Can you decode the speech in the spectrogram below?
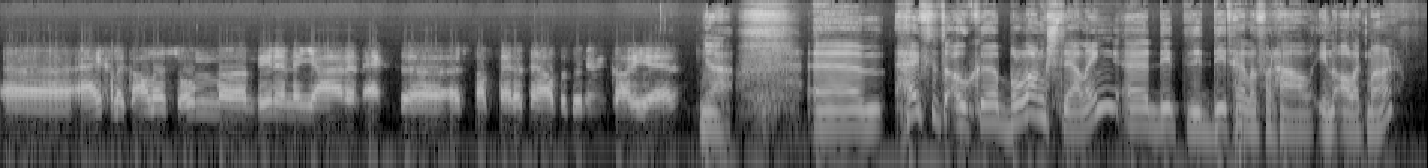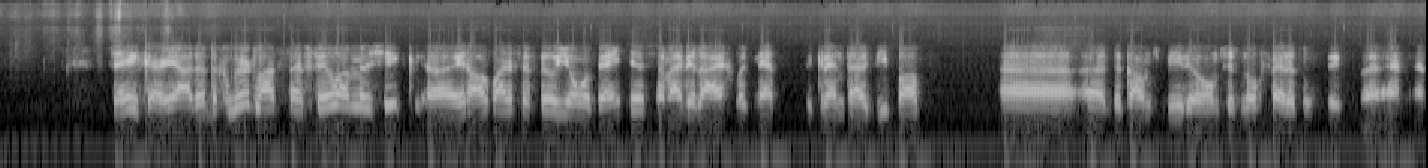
uh, eigenlijk alles om uh, binnen een jaar een echt uh, een stap verder te helpen door hun carrière. Ja. Um, heeft het ook belangstelling, dit, dit, dit, hele verhaal in Alkmaar? Zeker, ja. Er, er gebeurt de laatste tijd veel aan muziek. in Alkmaar er zijn veel jonge bandjes. En wij willen eigenlijk net de krent uit die pap de kans bieden om zich nog verder te ontwikkelen. En, en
